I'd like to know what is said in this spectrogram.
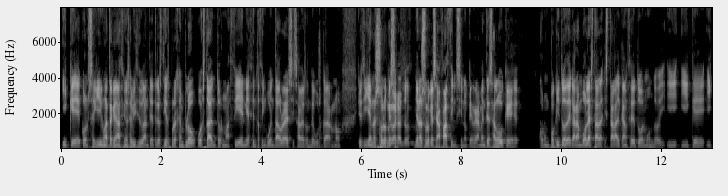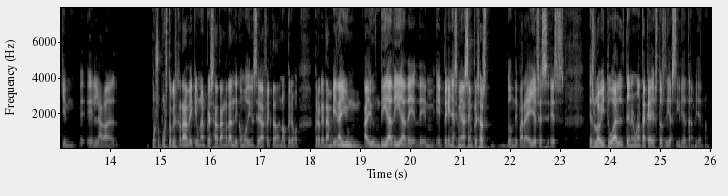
y que conseguir un ataque de acción de servicio durante tres días, por ejemplo, cuesta en torno a 100 y a 150 dólares si sabes dónde buscar, ¿no? Es decir, ya no es solo, que sea, ya no es solo que sea fácil, sino que realmente es algo que con un poquito de carambola está, está al alcance de todo el mundo y, y, que, y que eh, la, por supuesto que es grave que una empresa tan grande como DIN sea afectada, ¿no? Pero, pero que también hay un, hay un día a día de, de pequeñas y medianas empresas donde para ellos es, es, es, lo habitual tener un ataque de estos días y día también, ¿no?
